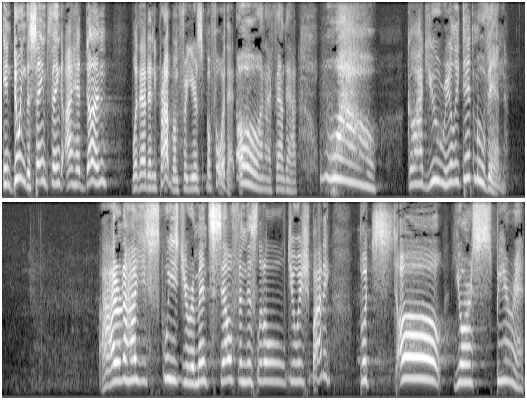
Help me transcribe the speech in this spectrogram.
in doing the same thing I had done without any problem for years before that. Oh, and I found out, wow, God, you really did move in. I don't know how you squeezed your immense self in this little Jewish body, but oh, your spirit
